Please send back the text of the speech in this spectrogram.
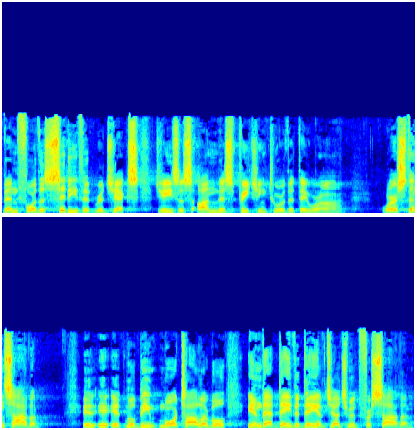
than for the city that rejects Jesus on this preaching tour that they were on. Worse than Sodom. It, it, it will be more tolerable in that day, the day of judgment for Sodom.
